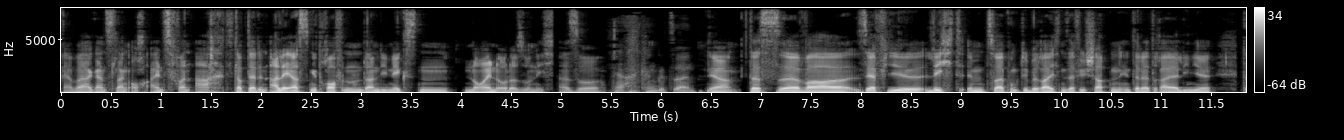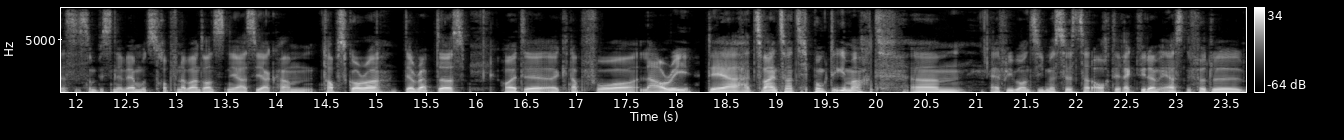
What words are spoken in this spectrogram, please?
er war ja ganz lang auch eins von acht. Ich glaube, der hat den allerersten getroffen und dann die nächsten neun oder so nicht. Also ja, kann gut sein. Ja, das äh, war sehr viel Licht im Zwei-Punkte-Bereich und sehr viel Schatten hinter der Dreierlinie. Das ist so ein bisschen der Wermutstropfen, aber ansonsten ja, Siakam Topscorer der Raptors, heute äh, knapp vor Lowry. Der hat 22 Punkte gemacht, ähm, 11 Rebounds, 7 Assists, hat auch direkt wieder im ersten Viertel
